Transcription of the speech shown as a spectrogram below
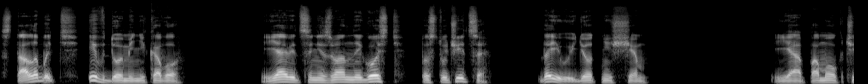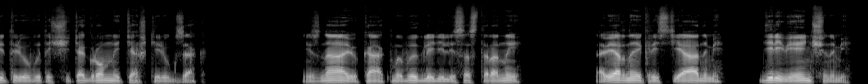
стало быть, и в доме никого. Явится незваный гость, постучится, да и уйдет ни с чем. Я помог Читерю вытащить огромный тяжкий рюкзак. Не знаю, как мы выглядели со стороны. Наверное, крестьянами, деревенщинами.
